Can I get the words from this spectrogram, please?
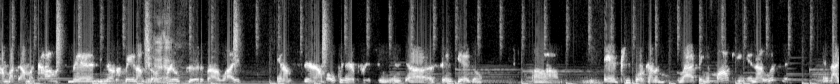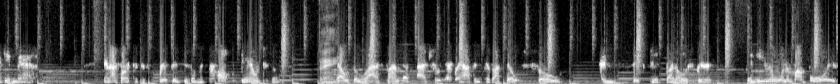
I'm about. To, I'm a college man. You know what I mean? I'm feeling Yeah. real good about life, and I'm there. I'm open air preaching in uh, San Diego, um, and people are kind of laughing and mocking, and not listening, and I get mad. and I start to just rip into them and talk down to them. Dang. That was the last time that actually ever happened because I felt so convicted by the Holy Spirit. And even one of my boys,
